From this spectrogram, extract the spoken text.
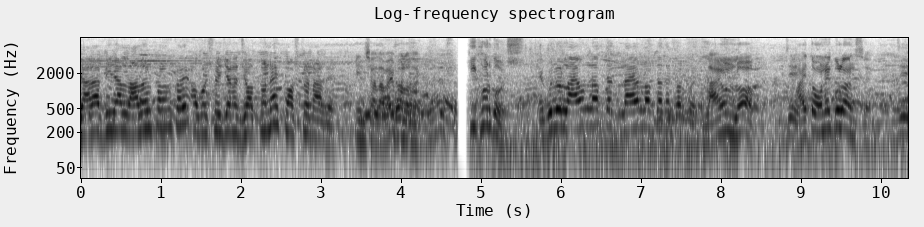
যারা বিড়াল লালন পালন করে অবশ্যই যেন যত্ন নেয় কষ্ট না দেয়। ইনশাল্লাহ ভাই ভালো থাকবেন। কি খরগোশ? এগুলো লায়ন লাভ লায়ন লাভ দাদের করবে লায়ন লব? জি। ভাই তো অনেকগুলো আনছে। জি।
